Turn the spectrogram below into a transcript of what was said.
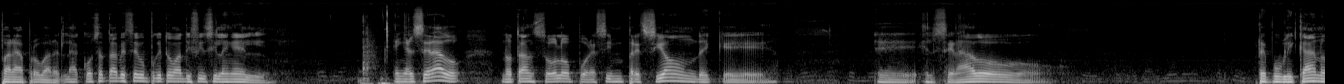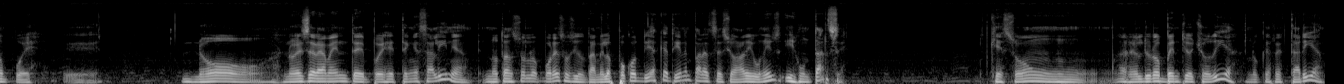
para aprobar. La cosa tal vez sea un poquito más difícil en el en el Senado, no tan solo por esa impresión de que eh, el Senado republicano pues eh, no, no necesariamente pues esté en esa línea, no tan solo por eso, sino también los pocos días que tienen para sesionar y unir y juntarse, que son alrededor de unos 28 días, lo que restaría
